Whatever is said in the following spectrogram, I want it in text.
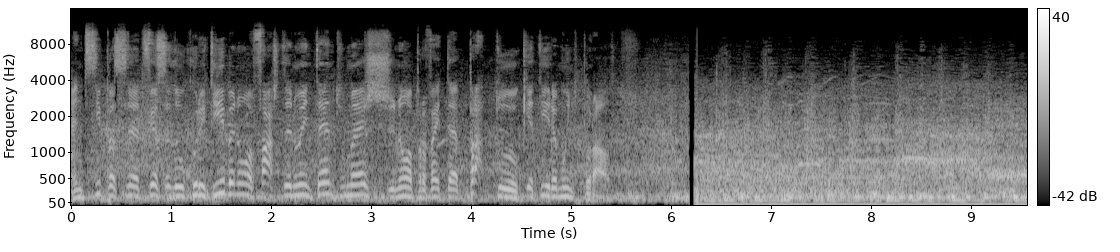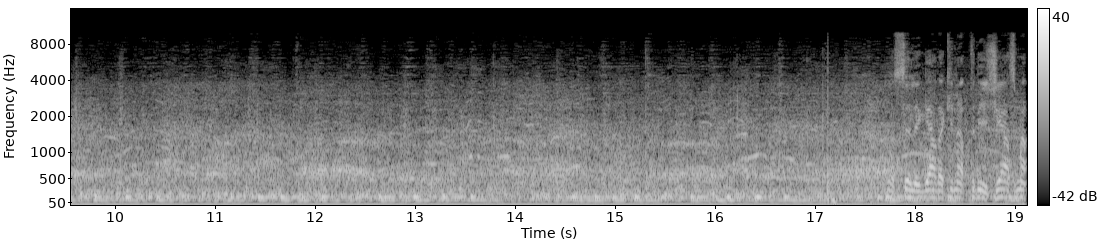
Antecipa-se a defesa do Curitiba. Não afasta, no entanto, mas não aproveita Prato, que atira muito por alto. Você ligado aqui na trigésima.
